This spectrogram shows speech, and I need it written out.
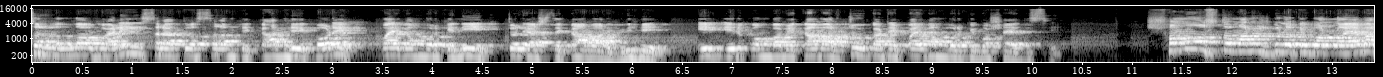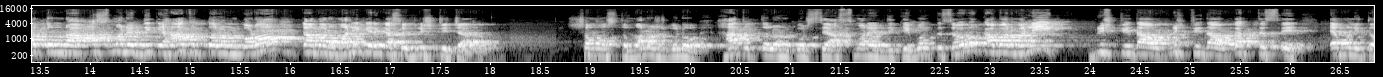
সাল্লাতু ওয়াসসালামকে কাঁধে করে পয়গম্বরকে নিয়ে চলে আসছে কাবার গৃহে। এরকম ভাবে কাবার চৌকাটে পয়গম্বরকে বসায় দিচ্ছে সমস্ত মানুষগুলোকে বলল, এবার তোমরা আসমানের দিকে হাত উত্তোলন করো, কাবার মালিকের কাছে বৃষ্টি চাও। সমস্ত মানুষগুলো হাত উত্তোলন করছে আসমানের দিকে, বলতেছে ও কাবার মালিক, বৃষ্টি দাও বৃষ্টি দাও, কাঁদতেছে। এমনই তো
